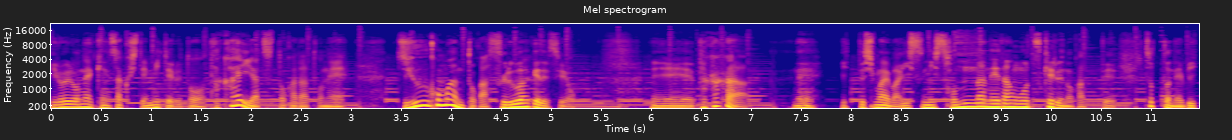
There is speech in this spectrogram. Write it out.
いろいろね、検索して見てると、高いやつとかだとね、15万とかするわけですよ。えー、たかがね、言ってしまえば椅子にそんな値段をつけるのかって、ちょっとね、びっ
